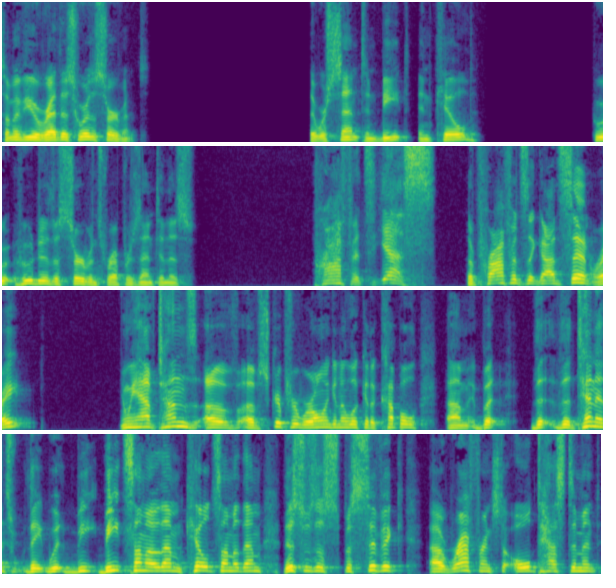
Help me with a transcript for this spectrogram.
Some of you have read this. Who are the servants that were sent and beat and killed? Who, who do the servants represent in this? Prophets, yes. The prophets that God sent, right? And we have tons of, of scripture. We're only going to look at a couple, um, but the, the tenants, they would beat, beat some of them, killed some of them. This was a specific uh, reference to Old Testament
